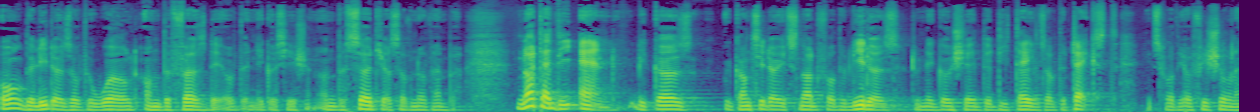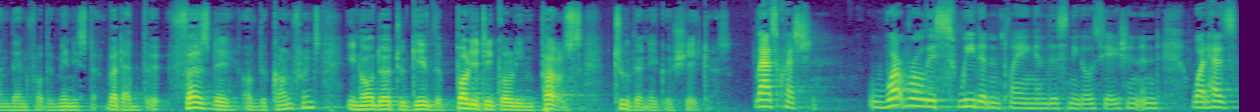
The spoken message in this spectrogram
all the leaders of the world on the first day of the negotiation, on the 30th of November. Not at the end, because we consider it's not for the leaders to negotiate the details of the text. It's for the official and then for the minister. But at the first day of the conference, in order to give the political impulse to the negotiators. Last question. What role is Sweden playing in this negotiation, and what has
